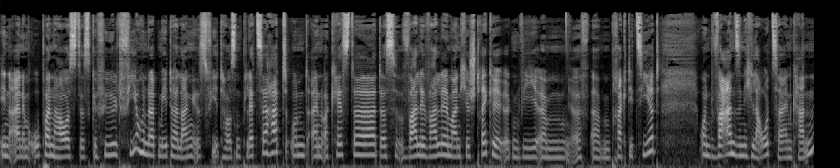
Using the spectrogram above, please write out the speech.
in einem Opernhaus, das gefühlt 400 Meter lang ist, 4000 Plätze hat und ein Orchester, das Walle Walle manche Strecke irgendwie ähm, äh, ähm, praktiziert und wahnsinnig laut sein kann,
